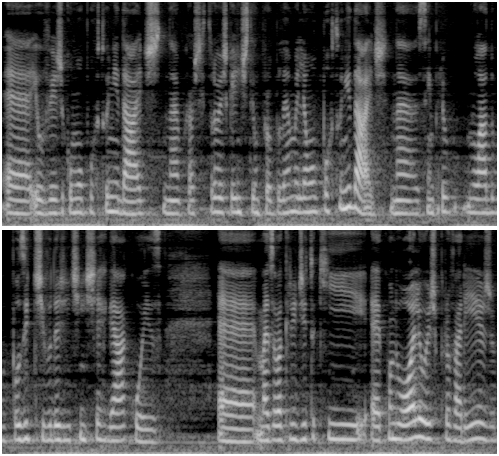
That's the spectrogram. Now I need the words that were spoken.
é, eu vejo como oportunidades, né? Porque eu acho que toda vez que a gente tem um problema, ele é uma oportunidade, né? É sempre um lado positivo da gente enxergar a coisa. É, mas eu acredito que é, quando olho hoje para o varejo,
